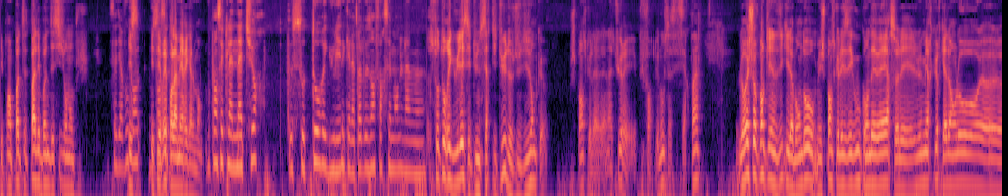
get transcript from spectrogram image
il prend peut-être pas les bonnes décisions non plus. C'est-à-dire vous, Et, c'est- vrai pour la mer également. Vous pensez que la nature peut s'auto-réguler et qu'elle n'a pas besoin forcément de la... S'autoréguler, c'est une certitude. Je- Disons que je pense que la, la nature est plus forte que nous, ça c'est certain. Le réchauffement climatique, il a bon dos, mais je pense que les égouts qu'on déverse, les, le mercure qu'il y a dans l'eau, euh,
